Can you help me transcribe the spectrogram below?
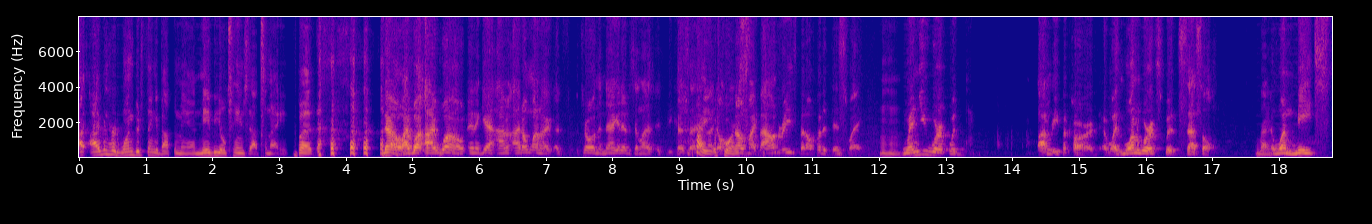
I, I haven't heard one good thing about the man. Maybe you'll change that tonight, but no, I, I won't. And again, I, I don't want to throw in the negatives unless because I, Right, I don't course. know my boundaries. But I'll put it this way: Mhm. when you work with Henri Pachard, and when one works with Cecil, right. and one meets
